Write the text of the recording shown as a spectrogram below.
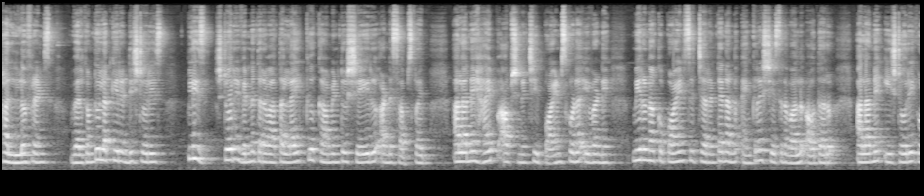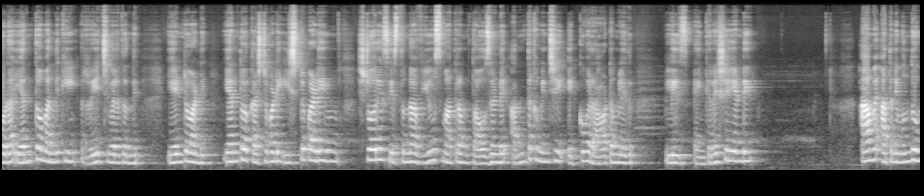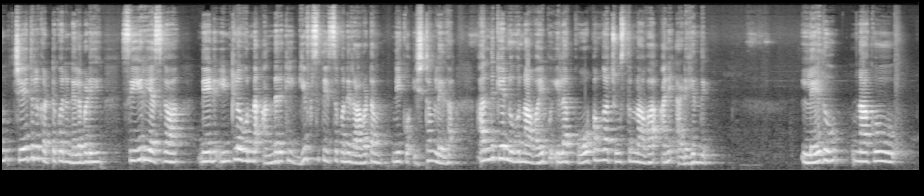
Hello friends welcome to Lucky Reddy stories. Please story విన్న తర్వాత like comment share and subscribe. అలానే hype option ఇచ్చి points కూడా ఇవ్వండి. మీరు నాకు పాయింట్స్ ఇచ్చారంటే నన్ను ఎంకరేజ్ చేసిన వాళ్ళు అవుతారు. అలానే ఈ స్టోరీ కూడా ఎంతో మందికి రీచ్ వెళుతుంది. ఏంటో అండి ఎంతో కష్టపడి ఇష్టపడి స్టోరీస్ ఇస్తున్న వ్యూస్ మాత్రం థౌజండే. అంతకు మించి ఎక్కువ రావటం లేదు. ప్లీజ్ ఎంకరేజ్ చేయండి. ఆమె అతని ముందు చేతులు కట్టుకొని నిలబడి సీరియస్గా నేను ఇంట్లో ఉన్న అందరికీ గిఫ్ట్స్ తీసుకొని రావటం నీకు ఇష్టం లేదా? అందుకే నువ్వు నా వైపు ఇలా కోపంగా చూస్తున్నావా? అని అడిగింది. లేదు నాకు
